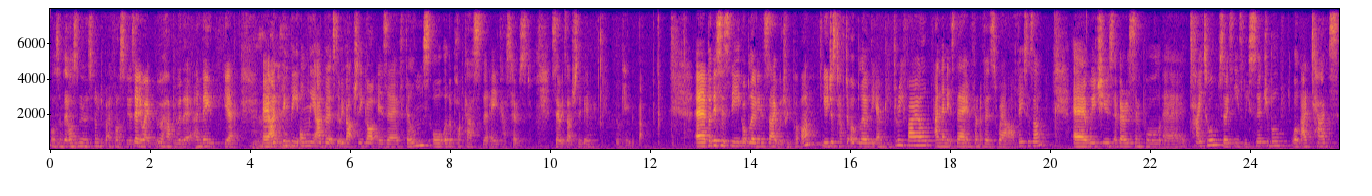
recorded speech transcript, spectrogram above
or something, or something that's funded by fossil fuels. Anyway, we were happy with it, and they, yeah. Uh, I think the only adverts that we've actually got is uh, films or other podcasts that Acast host. So it's actually been okay with that. Uh, but this is the uploading site which we put on. You just have to upload the MP3 file and then it's there in front of us where our faces are. Uh, we choose a very simple uh, title so it's easily searchable. We'll add tags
